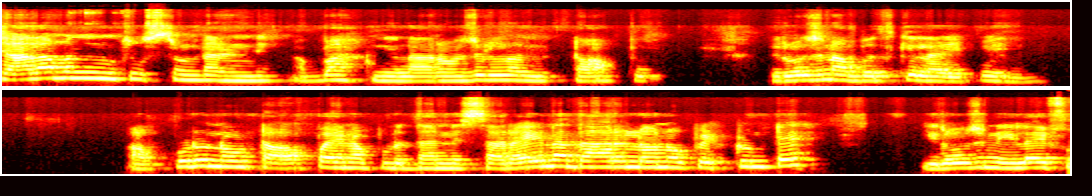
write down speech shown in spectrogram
చాలా మందిని చూస్తుంటారండి అబ్బా నేను ఆ రోజుల్లో టాప్ ఈ రోజు నా బతికిలా అయిపోయింది. అప్పుడు నువ్వు టాప్ అయినప్పుడు దాన్ని సరైన దారిలో నువ్వు పెట్టుంటే ఈరోజు నీ లైఫ్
